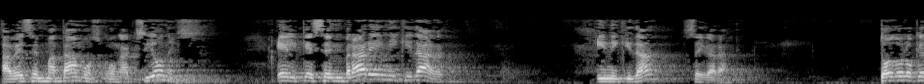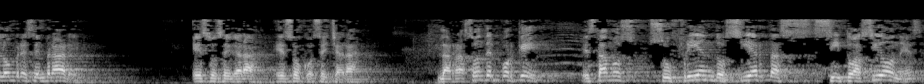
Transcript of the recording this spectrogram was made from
A veces matamos con acciones. El que sembrare iniquidad, iniquidad segará. Todo lo que el hombre sembrare, eso segará, eso cosechará. La razón del por qué estamos sufriendo ciertas situaciones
